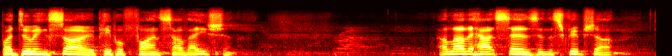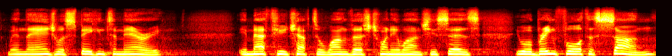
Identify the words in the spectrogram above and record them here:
By doing so, people find salvation. I love how it says in the scripture when the angel was speaking to Mary in Matthew chapter 1, verse 21. She says, You will bring forth a son,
